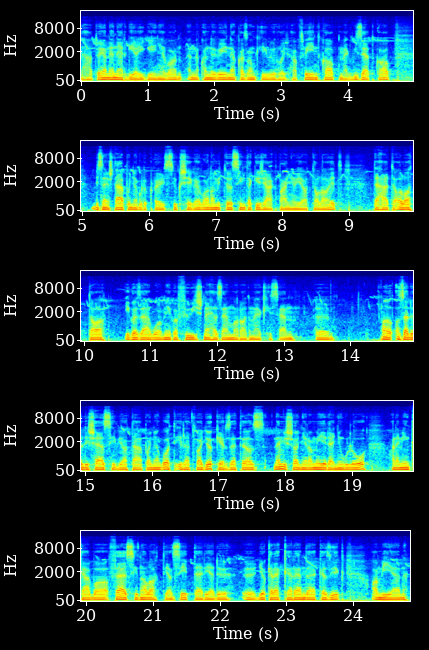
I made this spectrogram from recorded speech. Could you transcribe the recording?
Tehát olyan energiaigénye van ennek a növénynek azon kívül, hogy ha fényt kap, meg vizet kap, bizonyos tápanyagokra is szüksége van, amitől szinte kizsákmányolja a talajt, tehát alatta igazából még a fű is nehezen marad meg, hiszen az elől is elszívja a tápanyagot, illetve a gyökérzete az nem is annyira mélyre nyúló, hanem inkább a felszín alatt ilyen szép terjedő gyökerekkel rendelkezik, amilyen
